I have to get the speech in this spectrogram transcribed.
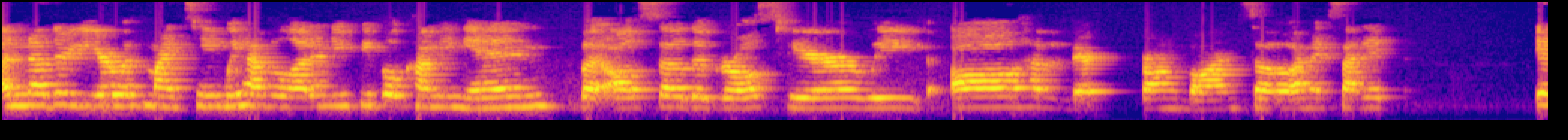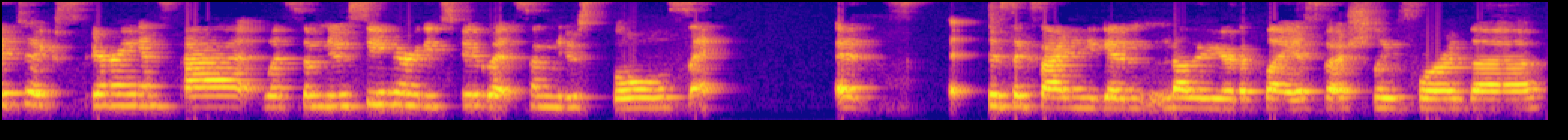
another year with my team. We have a lot of new people coming in, but also the girls here. We all have a very strong bond, so I'm excited to get to experience that with some new scenery too at some new schools. It's just exciting to get another year to play, especially for the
